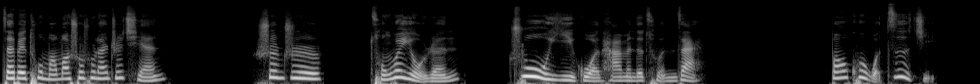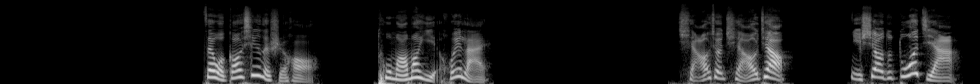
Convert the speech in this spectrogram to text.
在被兔毛毛说出来之前，甚至从未有人注意过他们的存在，包括我自己。在我高兴的时候。兔毛毛也会来。瞧瞧瞧瞧，你笑得多假！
